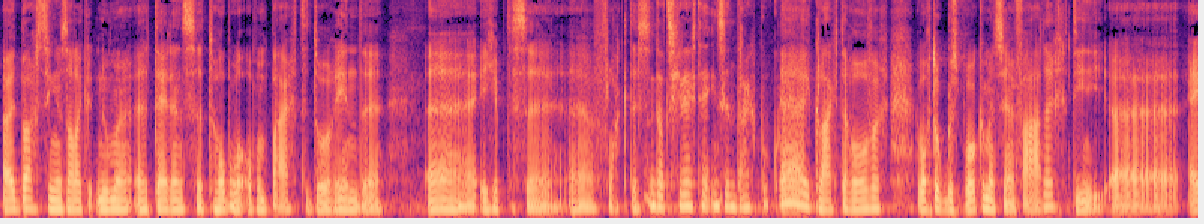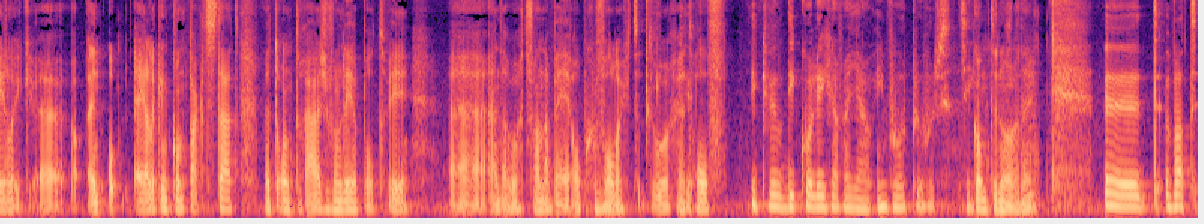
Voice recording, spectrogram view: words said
uitbarstingen, zal ik het noemen, tijdens het hobbelen op een paard doorheen de uh, Egyptische uh, vlaktes. Dat schrijft hij in zijn dagboek. Ja, hij klaagt daarover. Er wordt ook besproken met zijn vader, die uh, eigenlijk, in, eigenlijk in contact staat met de entourage van Leopold II. en dat wordt van nabij opgevolgd door het Hof. Ik wil die collega van jou in voorproevers zeker. Komt in orde. wat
